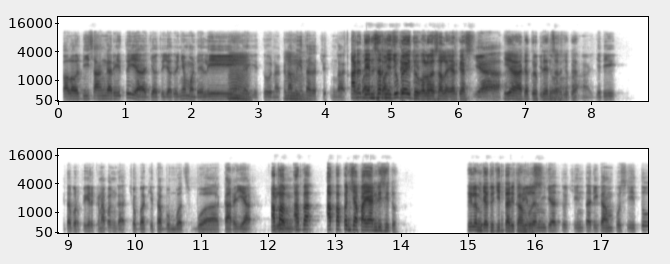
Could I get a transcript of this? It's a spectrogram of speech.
kalau di Sanggar itu ya jatuh-jatuhnya modeling Hmm. kayak gitu. Nah kenapa Hmm. kita nggak Ada dancernya juga itu kalau nggak salah Ergas. Ya. Iya, ada grup gitu. dancer juga. Ah, jadi kita berpikir kenapa nggak coba kita membuat sebuah karya Apa film gitu. apa apa pencapaian di situ? Film Jatuh Cinta di Kampus. Film Jatuh Cinta di Kampus itu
